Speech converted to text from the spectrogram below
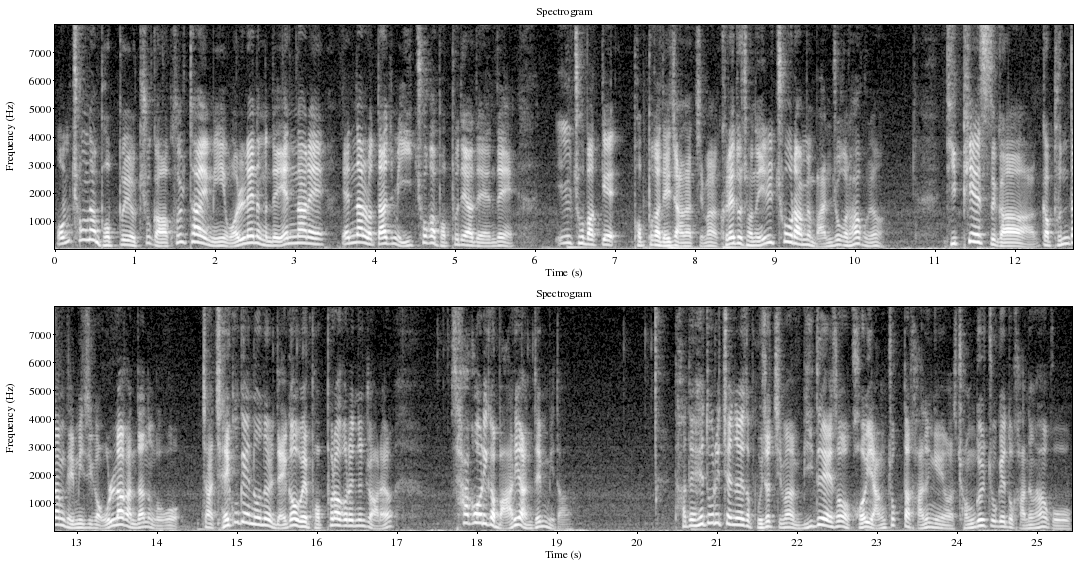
엄청난 버프예요 Q가 쿨타임이 원래는 근데 옛날에 옛날로 따지면 2초가 버프돼야 되는데 1초밖에 버프가 되지 않았지만 그래도 저는 1초라면 만족을 하고요. DPS가 그러니까 분당 데미지가 올라간다는 거고 자 제국의 눈을 내가 왜 버프라 그랬는 줄 알아요? 사거리가 말이 안 됩니다. 다들 해도리 채널에서 보셨지만 미드에서 거의 양쪽 다 가능해요. 정글 쪽에도 가능하고.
